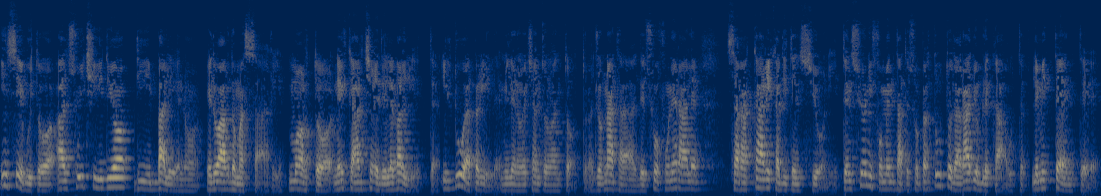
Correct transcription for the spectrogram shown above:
in seguito al suicidio di Baleno, Edoardo Massari, morto nel carcere delle Vallette. Il 2 aprile 1998, la giornata del suo funerale, sarà carica di tensioni, tensioni fomentate soprattutto da Radio Blackout, l'emittente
